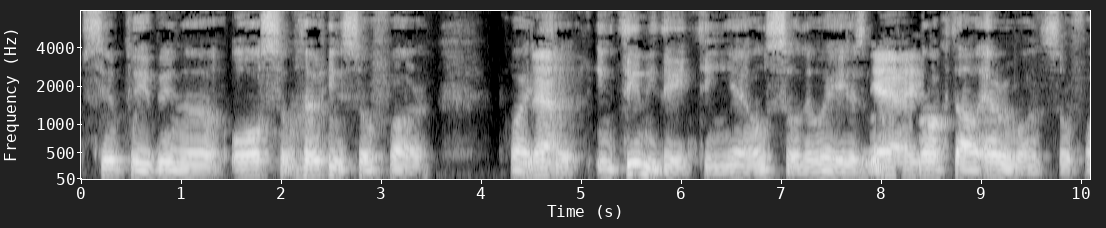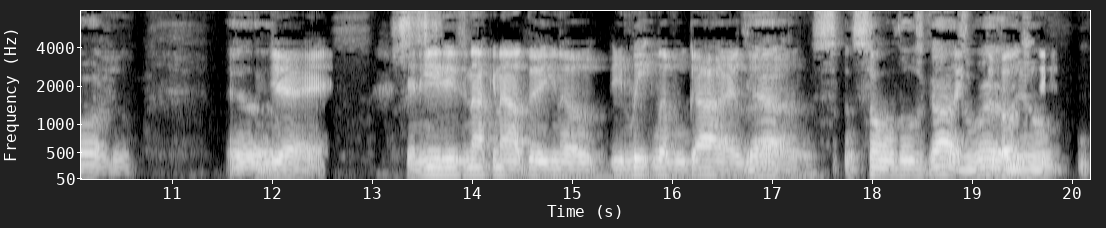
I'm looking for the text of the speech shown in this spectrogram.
Simply been uh, awesome. I mean, so far quite yeah. uh, intimidating. Yeah, also the way he's yeah. knocked out everyone so far. You know. yeah, and he, he's knocking out the you know elite level guys. Yeah, uh, some of those guys like were you know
